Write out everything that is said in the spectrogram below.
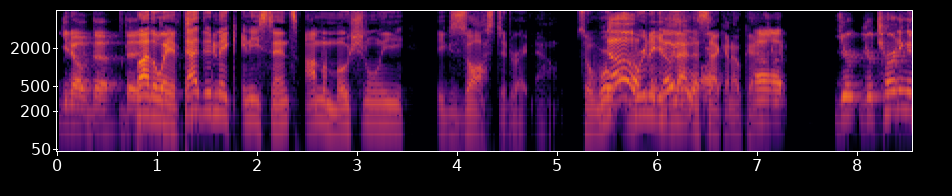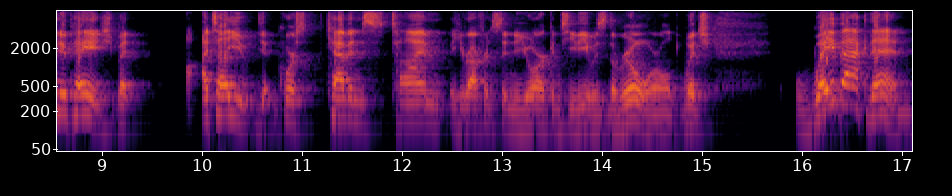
you know, the the. By the, the way, if that didn't make any sense, I'm emotionally exhausted right now. So we're no, we're going to get to that in a are. second, okay? Uh, you're you're turning a new page, but I tell you, of course, Kevin's time he referenced in New York and TV was the real world, which way back then,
